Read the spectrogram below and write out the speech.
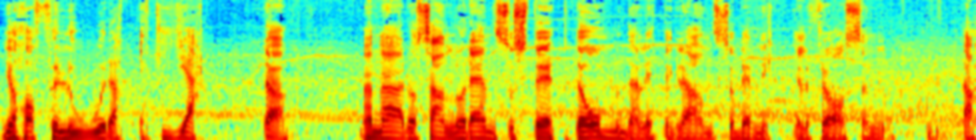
jag har förlorat ett hjärta. Men när då San Lorenzo stöpte om den lite grann så blev nyckelfrasen ja,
